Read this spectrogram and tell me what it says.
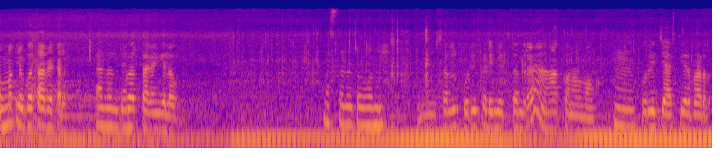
ಒಮ್ಮಕ್ಳಿಗೆ ಗೊತ್ತಾಗಬೇಕಲ್ಲ. ಅದೊಂದು. ಗೊತ್ತಾಗಂಗಿಲ್ಲ ಅವು. ಮಸ್ತ್ ಅದ ತಗೊಮ್ಮಿ ಸ್ವಲ್ಪ ಉರಿ ಕಡಿಮೆ ಇತ್ತಂದ್ರೆ ಹಾಕೋ ನಾವು ಹ್ಞೂ ಉರಿ ಜಾಸ್ತಿ ಇರಬಾರ್ದು.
